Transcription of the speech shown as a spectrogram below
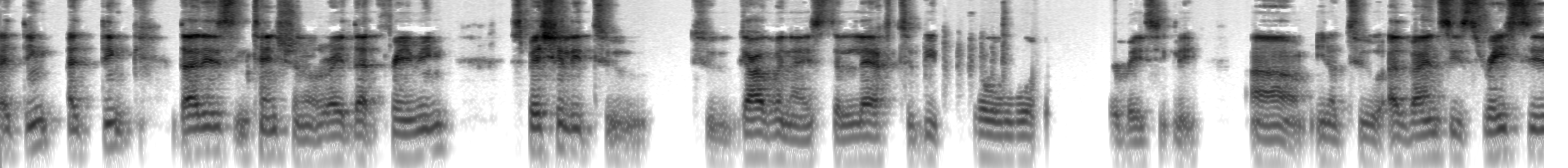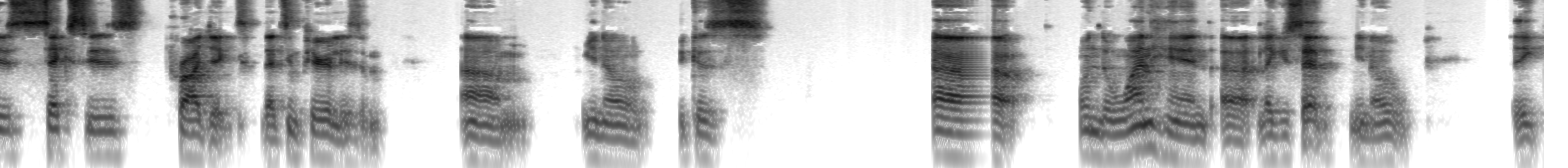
I think I think that is intentional, right? That framing, especially to to galvanize the left to be pro-war, basically, um, you know, to advance this racist, sexist project that's imperialism. Um, you know, because uh, on the one hand, uh, like you said, you know, like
